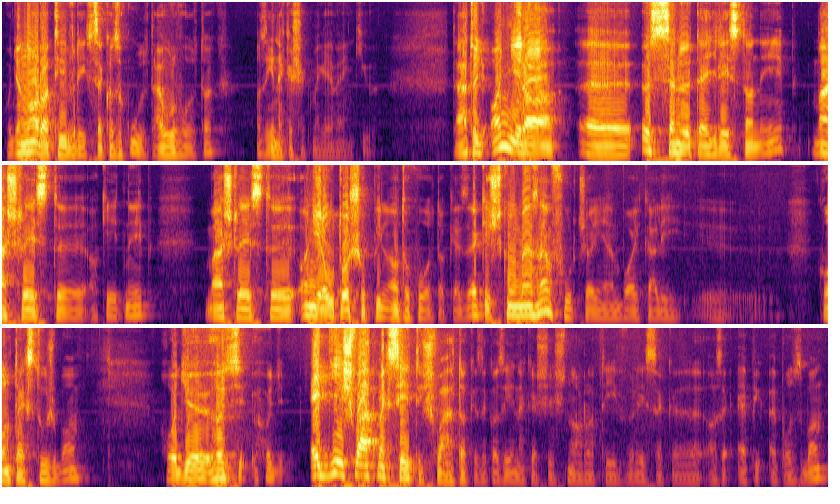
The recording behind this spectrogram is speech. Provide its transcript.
hogy a narratív részek azok ultául voltak, az énekesek meg evenkívül. Tehát, hogy annyira összenőtt egyrészt a nép, másrészt a két nép, másrészt annyira utolsó pillanatok voltak ezek, és különben ez nem furcsa ilyen bajkáli kontextusban, hogy, hogy, hogy egy is vált, meg szét is váltak ezek az énekes és narratív részek az eposzban.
